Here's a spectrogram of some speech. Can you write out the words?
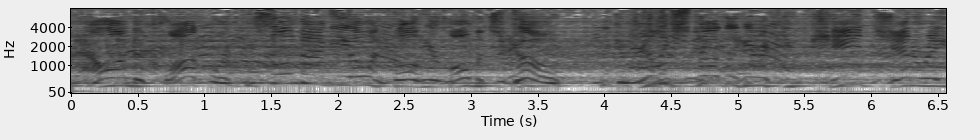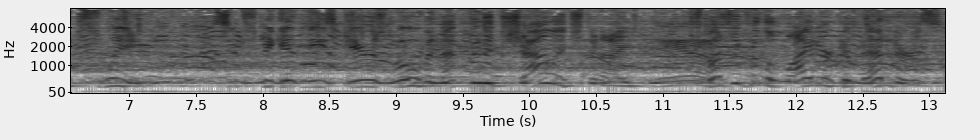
Now on to clockwork. We saw Maggie Owen fall here moments ago. You can really struggle here if you can't generate swing. Seems to be getting these gears moving. That's been a challenge tonight, Yeah. especially for the lighter competitors.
